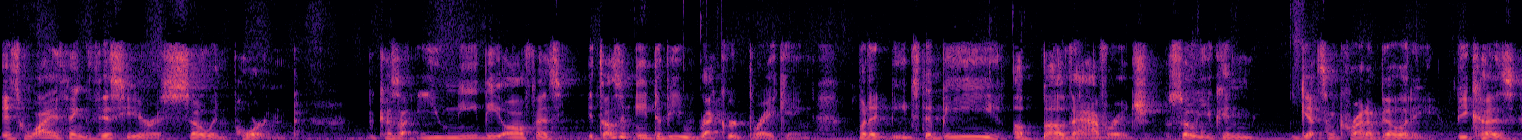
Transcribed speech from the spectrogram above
it's why I think this year is so important because you need the offense. It doesn't need to be record breaking, but it needs to be above average so you can get some credibility. Because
